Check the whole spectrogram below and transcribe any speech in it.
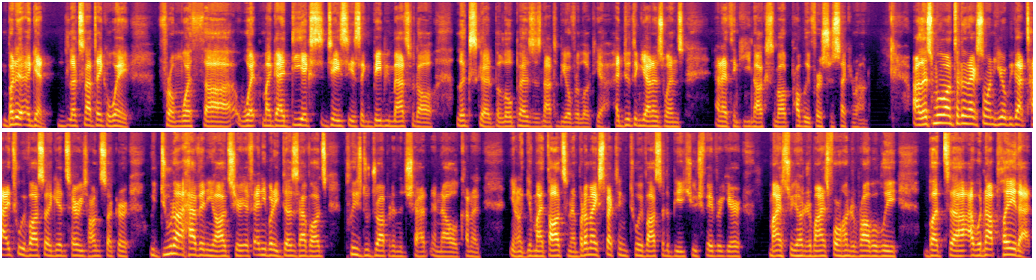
but again, let's not take away from what uh, what my guy DXJC is saying. Baby Masvidal looks good, but Lopez is not to be overlooked. Yeah, I do think Yanez wins, and I think he knocks him out probably first or second round. All right, let's move on to the next one here. We got Tai Tuivasa against Harry Hunsucker. We do not have any odds here. If anybody does have odds, please do drop it in the chat, and I'll kind of you know give my thoughts on it. But I'm expecting Tuivasa to be a huge favorite here, minus 300, minus 400 probably. But uh, I would not play that.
